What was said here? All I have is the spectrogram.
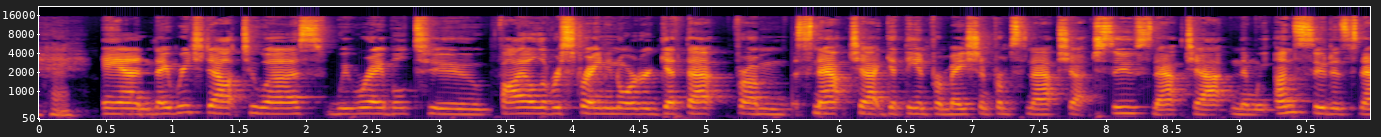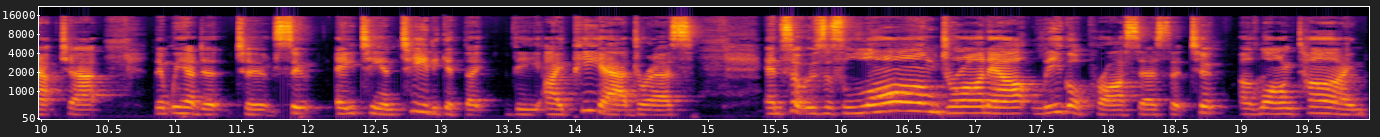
Okay. And they reached out to us. We were able to file a restraining order, get that from Snapchat, get the information from Snapchat, sue Snapchat, and then we unsuited Snapchat. Then we had to, to sue AT&T to get the, the IP address. And so it was this long, drawn out legal process that took a long time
